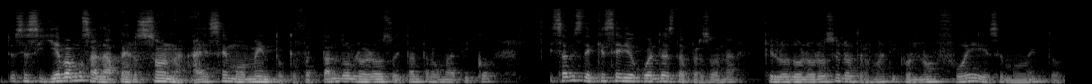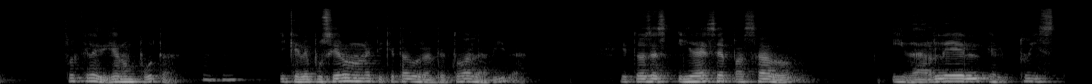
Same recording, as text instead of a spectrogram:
Entonces, si llevamos a la persona a ese momento que fue tan doloroso y tan traumático, ¿sabes de qué se dio cuenta esta persona? Que lo doloroso y lo traumático no fue ese momento, fue que le dijeron puta y que le pusieron una etiqueta durante toda la vida. Entonces, ir a ese pasado y darle el, twist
